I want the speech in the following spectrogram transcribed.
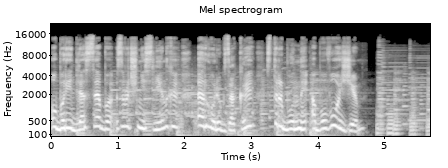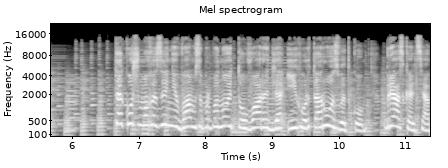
оберіть для себе зручні слінги, ергорюкзаки, стрибуни або вожжі. Також в магазині вам запропонують товари для ігор та розвитку, брязкальця,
